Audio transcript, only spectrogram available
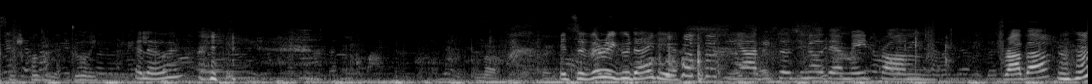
Ça je crois que vous adorez. Hello. It's a very good idea. Yeah, because you know they're made from rubber, Uh-huh.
